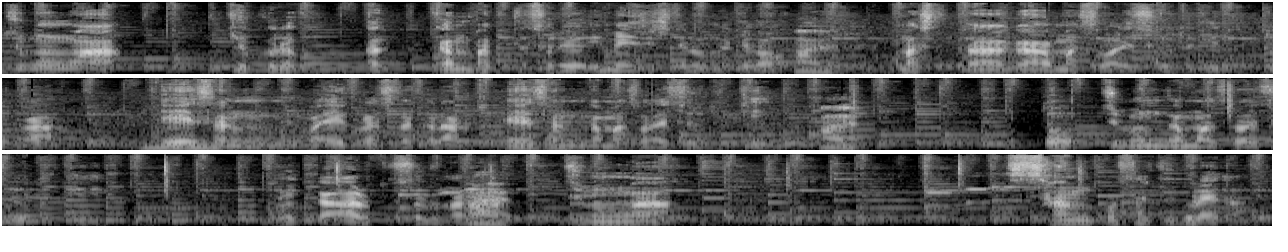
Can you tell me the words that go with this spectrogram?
自分は極力あ頑張ってそれをイメージしてるんだけど、はい。マスターがマス割りするときとか、A さんは A クラスだから、A さんがマス割りするときはい。と自分がマス割りするときがあるとするなら、はい自分は3個先ぐらいなんだよ。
